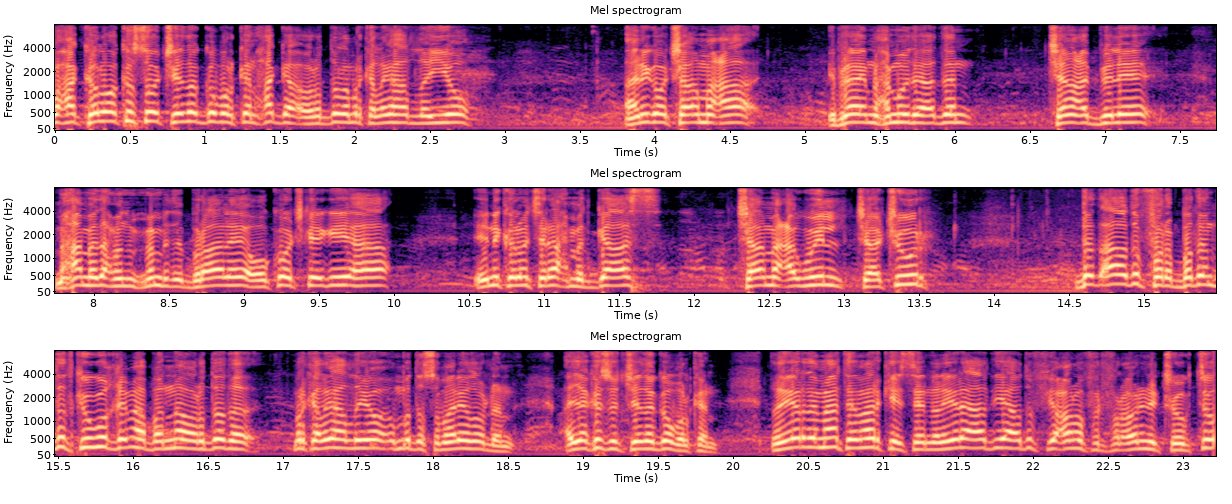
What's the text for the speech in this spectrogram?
Waxaa kaloo ka soo jeeda gobolkan xagga orodada marka laga hadlayo anigoo jaamaca ibraahim maxamuud aadan jaamac bile maxamed axmed maxamed buraale oo koojkaygii ahaa nin kaloo jira axmed gaas jaamaca wiil jaajuur. Dad aad u fara badan dadkii ugu qiimaha badnaa orodada marka laga hadlayo ummadda soomaaliyeed oo dhan ayaa ka soo jeeda gobolkan. Dhallinyarada maanta ma arkayseen dhallinyaro aad iyo aad u fiican oo firfircoon inay joogto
